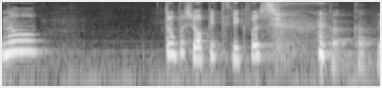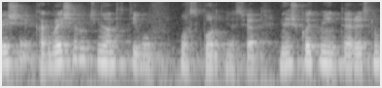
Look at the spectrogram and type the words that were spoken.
Но трупаш опит, свикваш. Как, как, беше, как беше рутината ти в, в спортния свят? Нещо, което ми е интересно,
